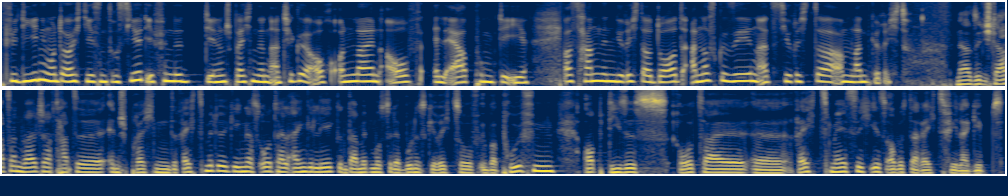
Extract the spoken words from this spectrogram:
Für diejenigen unter euch, die es interessiert, ihr findet den entsprechenden Artikel auch online auf lr.de. Was haben denn die Richter dort anders gesehen als die Richter am Landgericht? Na, also die Staatsanwaltschaft hatte entsprechend Rechtsmittel gegen das Urteil eingelegt und damit musste der Bundesgerichtshof überprüfen, ob dieses Urteil äh, rechtsmäßig ist, ob es da Rechtsfehler gibt.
